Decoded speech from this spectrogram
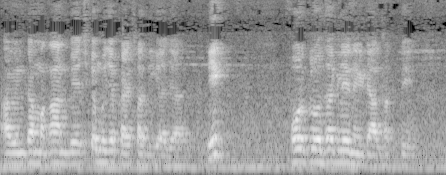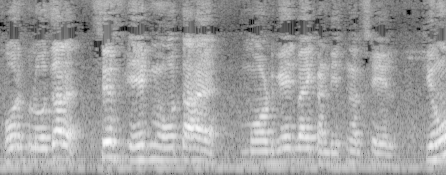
अब इनका मकान बेच के मुझे पैसा दिया जाए। ठीक? फोर क्लोजर के लिए नहीं डाल सकते। फोर क्लोजर सिर्फ़ एक में होता है मॉडगेज बाय कंडीशनल सेल क्यों?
